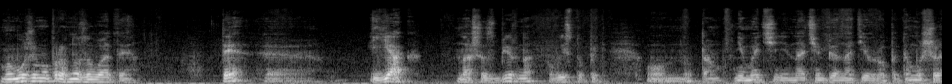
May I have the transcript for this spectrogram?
ми можемо прогнозувати те, е, як наша збірна виступить ну, там, в Німеччині на чемпіонаті Європи. Тому що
